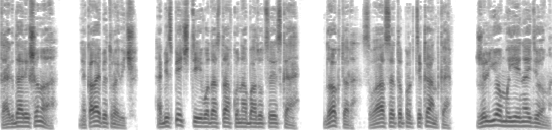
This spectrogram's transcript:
Тогда решено. Николай Петрович, обеспечьте его доставку на базу ЦСК. Доктор, с вас это практикантка. Жилье мы ей найдем.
